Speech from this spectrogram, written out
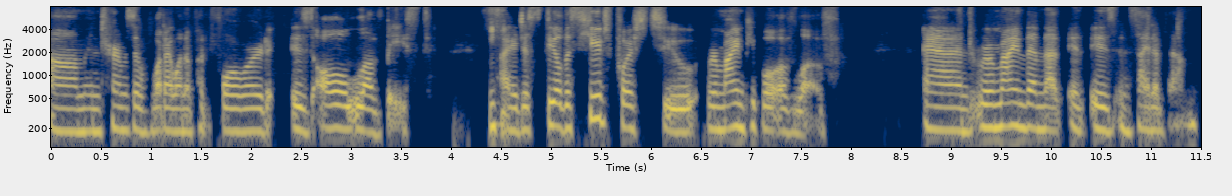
um, in terms of what I want to put forward is all love based. Mm-hmm. I just feel this huge push to remind people of love and remind them that it is inside of them.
